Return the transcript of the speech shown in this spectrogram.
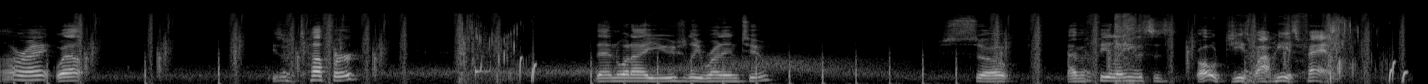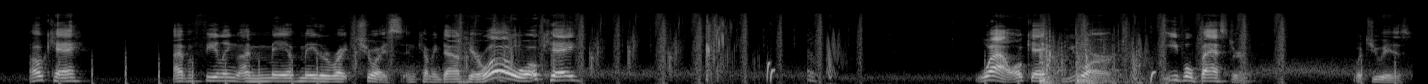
Alright, well. These are tougher than what I usually run into. So, I have a feeling this is... Oh, jeez, wow, he is fast. Okay. I have a feeling I may have made the right choice in coming down here. Whoa, okay. Wow, okay. You are evil bastard what you is.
